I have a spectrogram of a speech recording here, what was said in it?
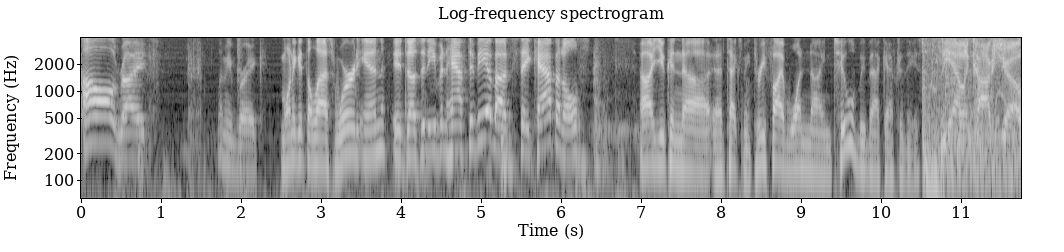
All right. Let me break. Want to get the last word in? It doesn't even have to be about state capitals. Uh, you can uh, uh, text me 35192. We'll be back after these. The Alan Cox Show.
